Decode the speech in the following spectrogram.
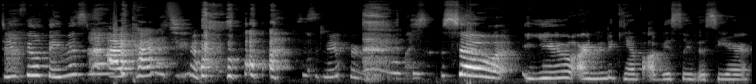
do you feel famous now? I kind of do. this is new for me. Oh so, you are new to camp obviously this year,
